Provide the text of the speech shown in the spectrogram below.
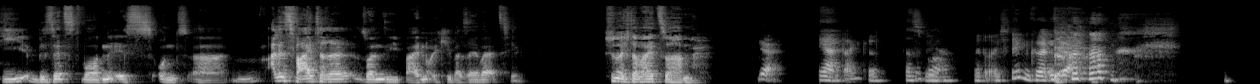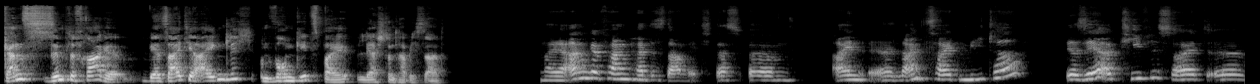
die besetzt worden ist. Und äh, alles weitere sollen die beiden euch lieber selber erzählen. Schön, euch dabei zu haben. Ja. Ja, danke, dass Super. wir mit euch reden können. Ja. Ganz simple Frage. Wer seid ihr eigentlich und worum geht's bei Leerstand habe ich Saat? Naja, angefangen hat es damit, dass ähm, ein äh, Langzeitmieter, der sehr aktiv ist seit äh,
